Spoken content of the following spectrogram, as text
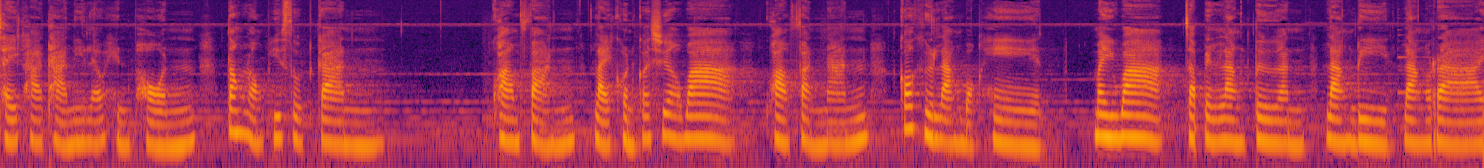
ใช้คาถานี้แล้วเห็นผล ต้องลองพิสูจน์กัน ความฝันหลายคนก็เชื่อว่า ความฝันนั้นก็คือลางบอกเหตุ ไม่ว่าจะเป็นลางเตือน ลางดี ลางร้าย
